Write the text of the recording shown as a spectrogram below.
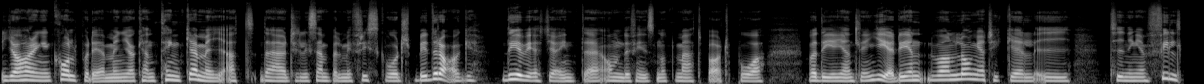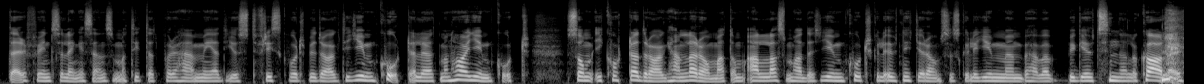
jag har ingen koll på det, men jag kan tänka mig att det här till exempel med friskvårdsbidrag, det vet jag inte om det finns något mätbart på vad det egentligen ger. Det, en, det var en lång artikel i tidningen Filter för inte så länge sedan som har tittat på det här med just friskvårdsbidrag till gymkort, eller att man har gymkort, som i korta drag handlar om att om alla som hade ett gymkort skulle utnyttja dem så skulle gymmen behöva bygga ut sina lokaler.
